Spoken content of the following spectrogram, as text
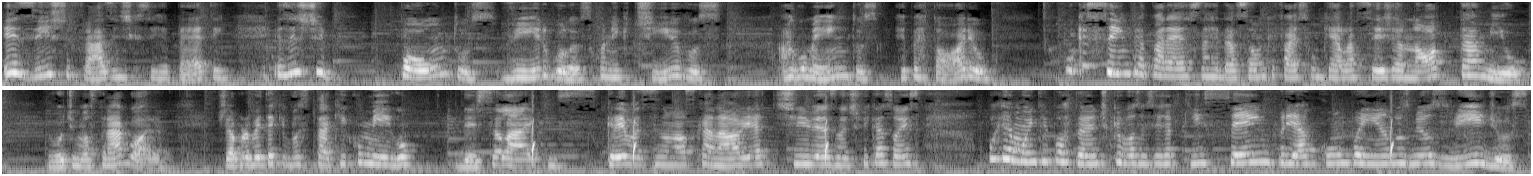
Existe frases que se repetem? Existe pontos, vírgulas, conectivos, argumentos, repertório? O que sempre aparece na redação que faz com que ela seja nota mil? Eu vou te mostrar agora. Já aproveita que você está aqui comigo, deixe seu like, inscreva-se no nosso canal e ative as notificações porque é muito importante que você esteja aqui sempre acompanhando os meus vídeos,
